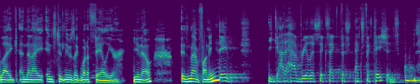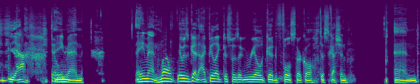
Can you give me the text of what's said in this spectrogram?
Like, and then I instantly was like, what a failure. You know? Isn't that funny? Dave, you got to have realistic expectations. Yeah. Amen. Amen. Well, it was good. I feel like this was a real good full circle discussion. And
